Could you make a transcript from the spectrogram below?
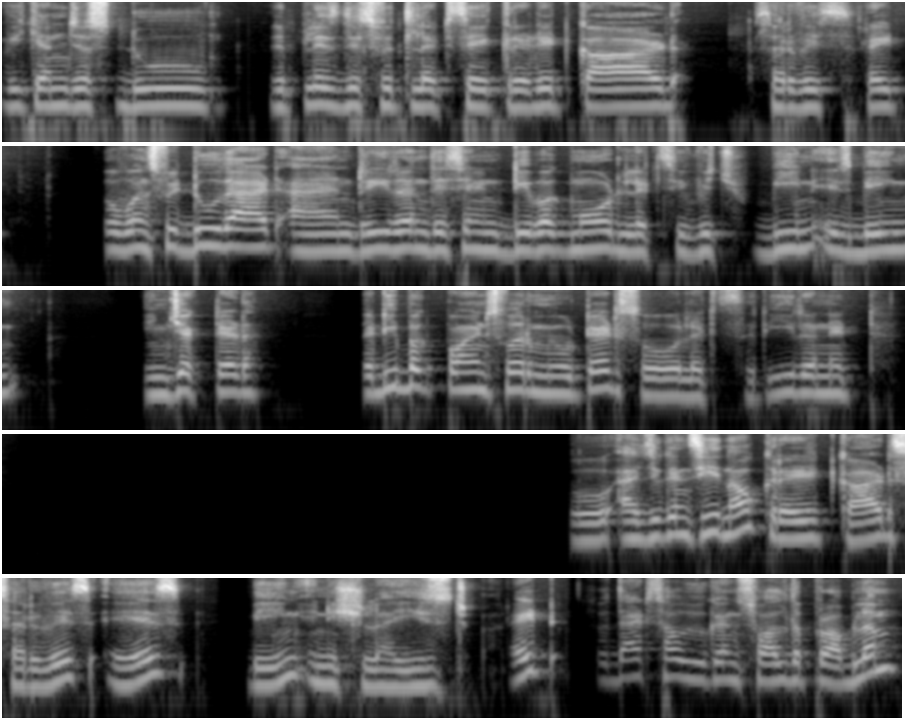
we can just do replace this with let's say credit card service right so once we do that and rerun this in debug mode let's see which bean is being injected the debug points were muted so let's rerun it so as you can see now credit card service is being initialized right? So that's how you can solve the problem.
